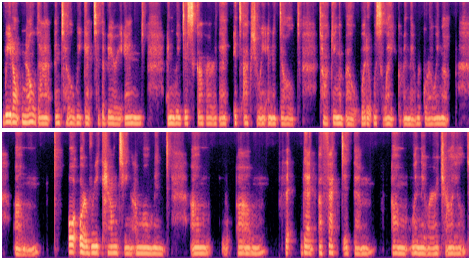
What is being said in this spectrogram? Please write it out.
we don't know that until we get to the very end and we discover that it's actually an adult talking about what it was like when they were growing up um, or, or, recounting a moment um, um, that, that affected them um, when they were a child.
